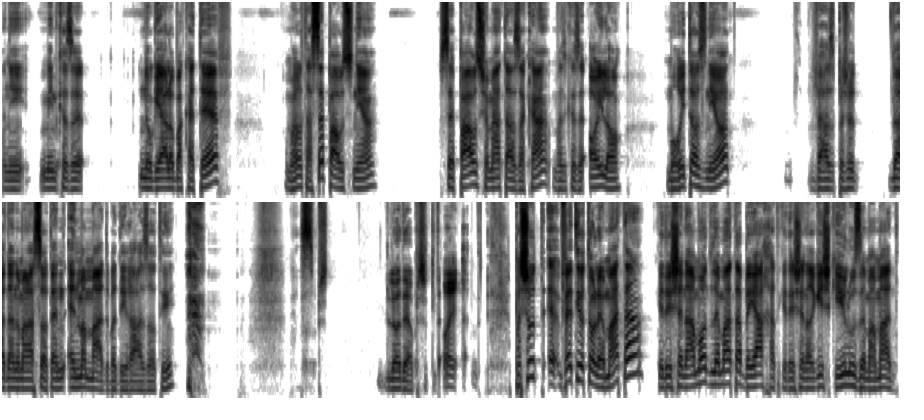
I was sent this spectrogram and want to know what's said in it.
אני מין כזה נוגע לו בכתף, אומר לו, תעשה פאוז שנייה, עושה פאוז, שומע את האזעקה, ואז כזה, אוי לא. מוריד את האוזניות, ואז פשוט לא ידענו מה לעשות, אין, אין ממ"ד בדירה הזאתי. לא יודע, פשוט... פשוט הבאתי אותו למטה, כדי שנעמוד למטה ביחד, כדי שנרגיש כאילו זה ממ"ד.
